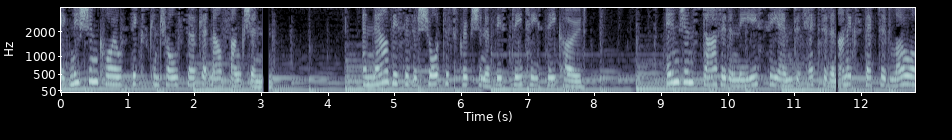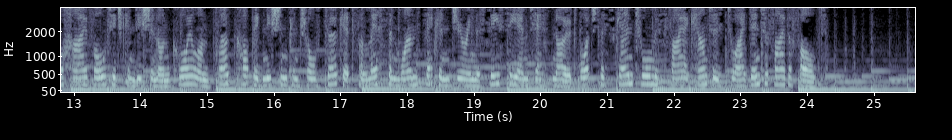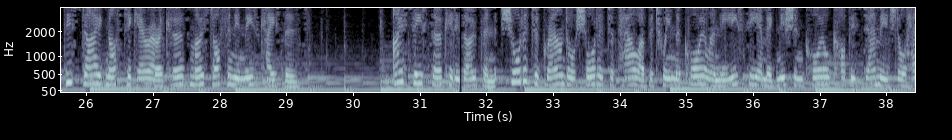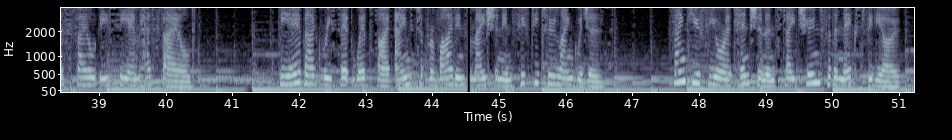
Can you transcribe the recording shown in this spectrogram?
Ignition coil 6 control circuit malfunction. And now this is a short description of this DTC code. Engine started and the ECM detected an unexpected low or high voltage condition on coil on plug cop ignition control circuit for less than one second during the CCM test note watch the scan tool misfire counters to identify the fault. This diagnostic error occurs most often in these cases. IC circuit is open, shorted to ground or shorted to power between the coil and the ECM ignition coil cop is damaged or has failed ECM has failed. The Airbag Reset website aims to provide information in 52 languages. Thank you for your attention and stay tuned for the next video.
